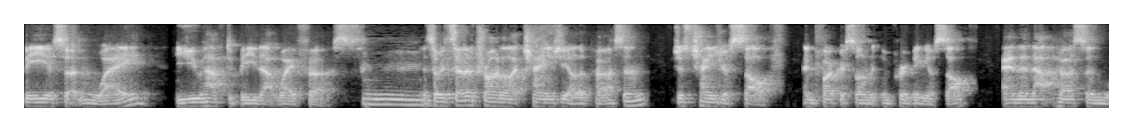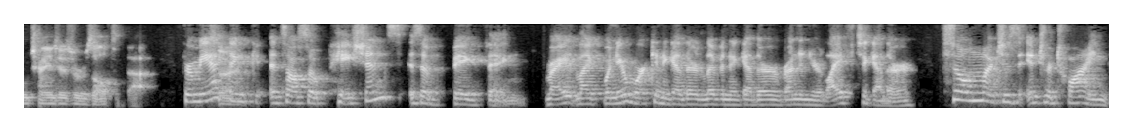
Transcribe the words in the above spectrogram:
be a certain way, you have to be that way first. Mm. And so instead of trying to like change the other person, just change yourself and focus on improving yourself. And then that person will change as a result of that. For me, I think it's also patience is a big thing, right? Like when you're working together, living together, running your life together, so much is intertwined.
